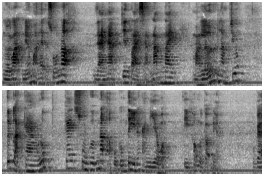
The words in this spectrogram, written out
Ngược lại, nếu mà hệ số nợ dài hạn trên tài sản năm nay mà lớn hơn năm trước, tức là càng lúc cái xu hướng nợ của công ty nó càng nhiều á, thì không được cộng điểm. Ok?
